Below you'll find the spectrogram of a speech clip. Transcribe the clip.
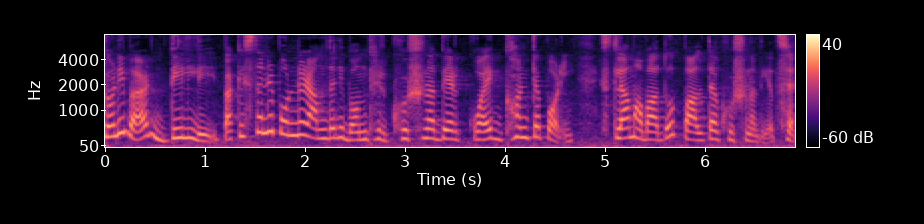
শনিবার দিল্লি, পাকিস্তানের পণ্যের আমদানি বন্ধের ঘোষণা দেওয়ার কয়েক ঘণ্টা পরেই ইসলামাবাদও পাল্টা ঘোষণা দিয়েছে।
